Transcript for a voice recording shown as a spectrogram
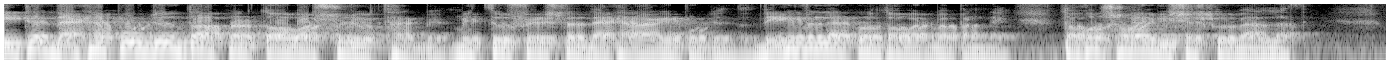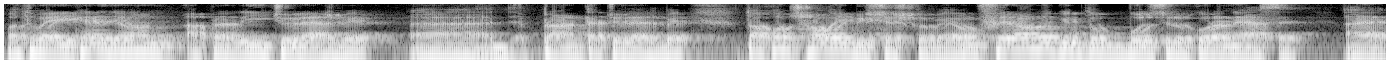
এইটা দেখা পর্যন্ত আপনার তবার সুযোগ থাকবে, মৃত্যুর ফেরেসটা দেখার আগে পর্যন্ত। দেখে ফেললে আর কোনো তবার ব্যাপার নেই। তখন সবাই বিশ্বাস করবে আল্লাহতে। অথবা এখানে যখন আপনার ই চলে আসবে প্রাণটা চলে আসবে তখন সবাই বিশ্বাস করবে। এবং ফেরানো কিন্তু বলছিল কোরআনে আছে হ্যাঁ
